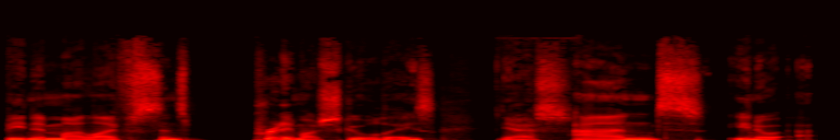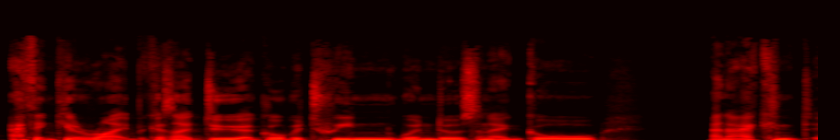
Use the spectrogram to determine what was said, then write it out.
been in my life since pretty much school days. Yes. And you know, I think you're right because I do. I go between windows and I go, and I can.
